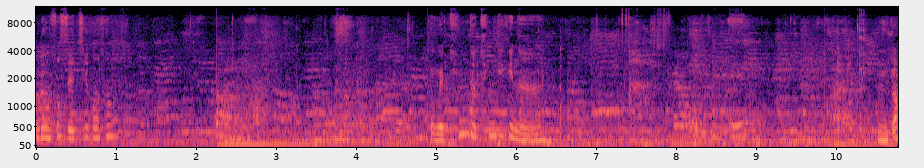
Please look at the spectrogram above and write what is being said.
오렌 소스에 찍어서. 왜 튕겨 튕기기는. 진짜?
